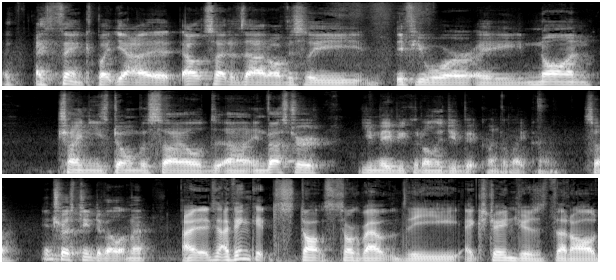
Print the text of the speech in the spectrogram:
I, I think. But yeah, outside of that, obviously, if you were a non Chinese domiciled uh, investor, you maybe could only do Bitcoin to Litecoin. So interesting development. I, I, think it starts to talk about the exchanges that are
